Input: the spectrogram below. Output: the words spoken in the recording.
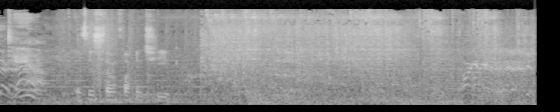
There! Damn. this is so fucking cheap. Target gas basket.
